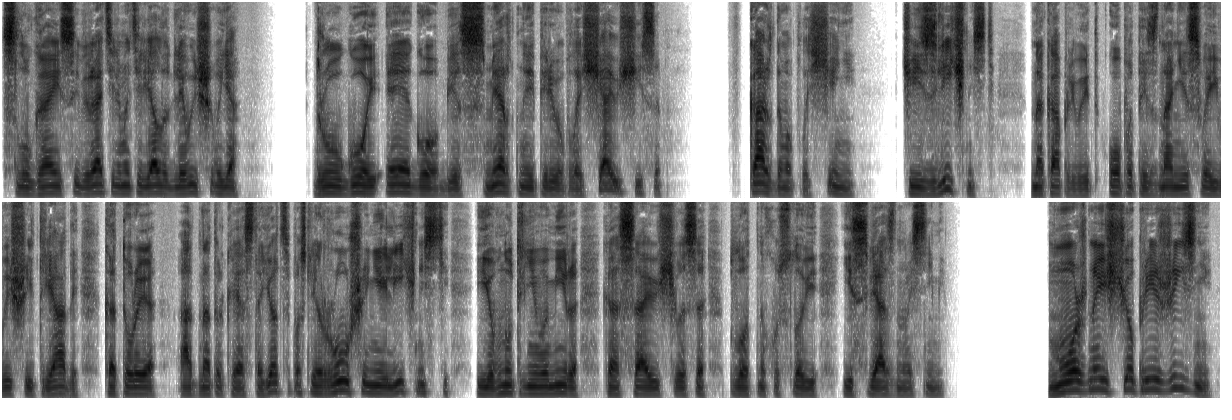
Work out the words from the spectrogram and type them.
слуга и собиратель материала для высшего «я». Другой — эго, бессмертное и перевоплощающееся. В каждом воплощении, через личность, накапливает опыт и знания своей высшей триады, которая одна только и остается после рушения личности, ее внутреннего мира, касающегося плотных условий и связанного с ними. Можно еще при жизни —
